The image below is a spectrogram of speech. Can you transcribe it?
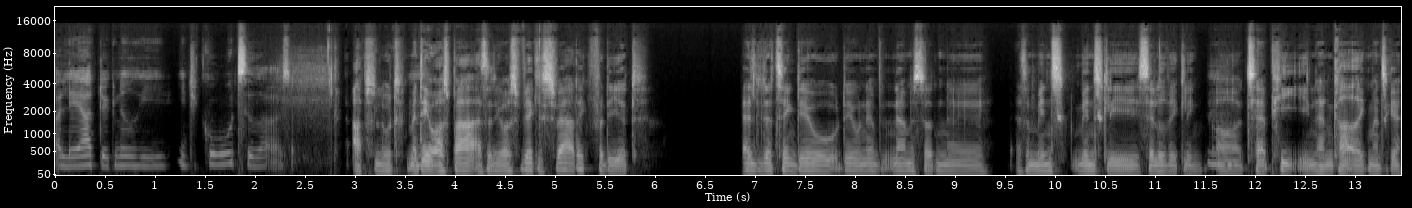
og lære at dykke ned i, i de gode tider også. Absolut, men mm. det er jo også bare, altså det er også virkelig svært, ikke? Fordi at alle de der ting, det er jo, det er jo nærmest sådan, øh, altså mennesk, menneskelig selvudvikling mm. og terapi i en eller anden grad. Ikke? Man, skal,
